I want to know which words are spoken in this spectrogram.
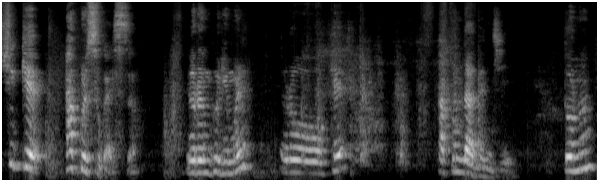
쉽게 바꿀 수가 있어. 이런 그림을 이렇게 바꾼다든지 또는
